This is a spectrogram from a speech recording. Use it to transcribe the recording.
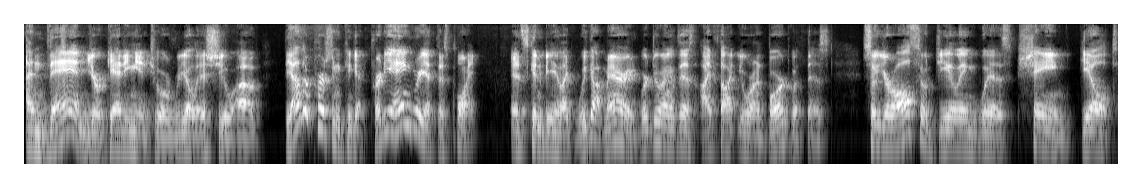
And then you're getting into a real issue of the other person can get pretty angry at this point. It's going to be like we got married we're doing this i thought you were on board with this. So you're also dealing with shame guilt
